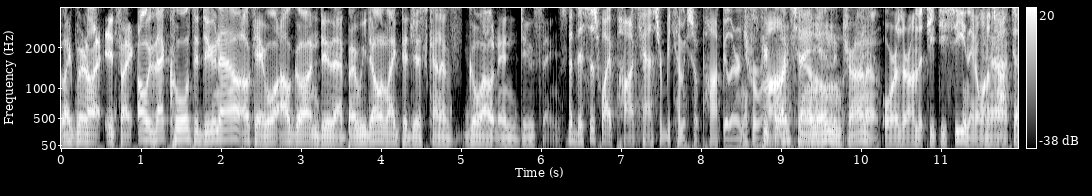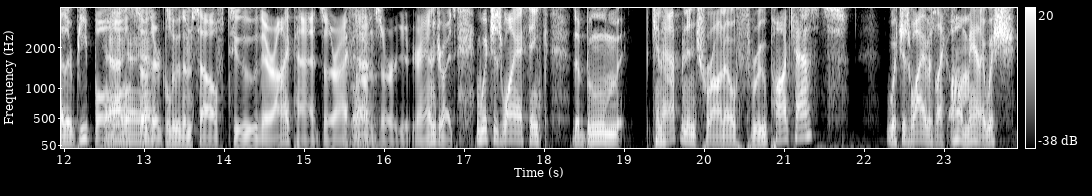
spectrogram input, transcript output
Like we're like, it's like, oh, is that cool to do now? Okay, well, I'll go out and do that. But we don't like to just kind of go out and do things. but this is why podcasts are becoming so popular in Toronto. people like staying in in Toronto. or they're on the TTC and they don't want to Yeah. talk to other people, Yeah, yeah, so they're glue themselves to their iPads or their iPhones or your, your Androids. Which is why I think the boom can happen in Toronto through podcasts. Which is why I was like, oh man, I wish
